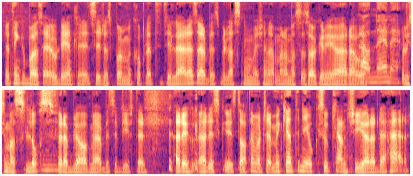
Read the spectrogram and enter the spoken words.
jag tänker bara så här, och det är egentligen ett sidospår men kopplat till, till lärares arbetsbelastning, man känner att man har massa saker att göra och, Ja, nej, nej. och liksom har slåss Mm. för att bli av med arbetsuppgifter. hade, hade staten varit så här, men kan inte ni också kanske göra det här?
